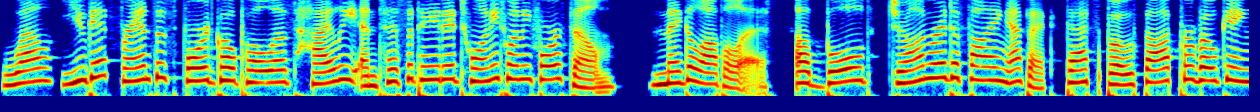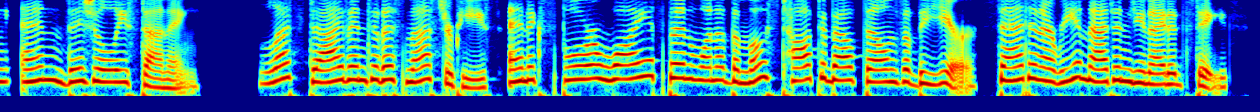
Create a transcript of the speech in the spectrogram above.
Well, you get Francis Ford Coppola's highly anticipated 2024 film, Megalopolis, a bold, genre-defying epic that's both thought-provoking and visually stunning. Let's dive into this masterpiece and explore why it's been one of the most talked about films of the year. Set in a reimagined United States,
